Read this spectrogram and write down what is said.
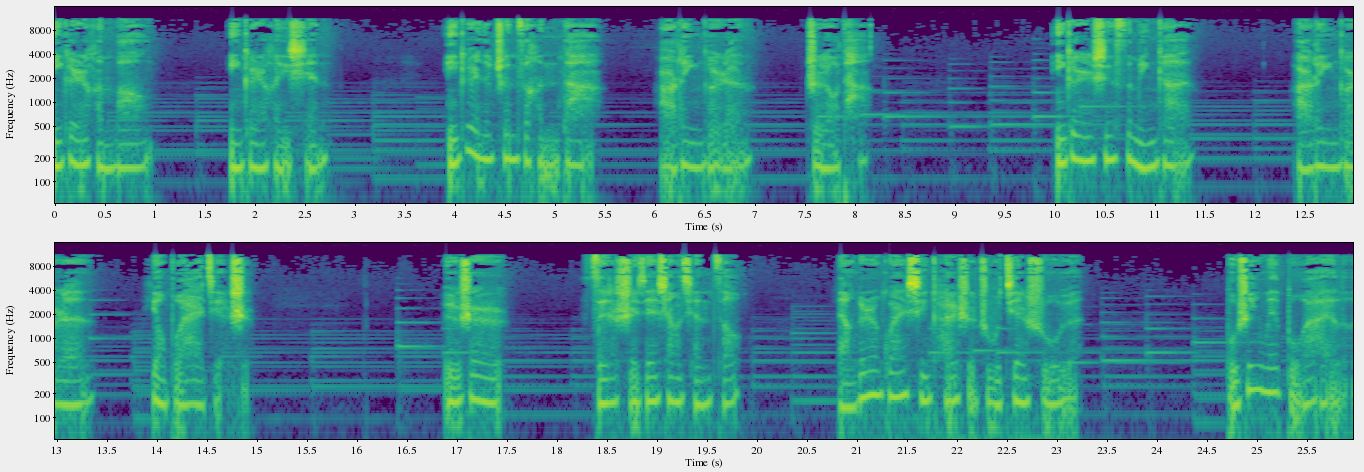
一个人很忙，一个人很闲。一个人的圈子很大，而另一个人只有他。一个人心思敏感，而另一个人又不爱解释。于是，随着时间向前走，两个人关系开始逐渐疏远。不是因为不爱了，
